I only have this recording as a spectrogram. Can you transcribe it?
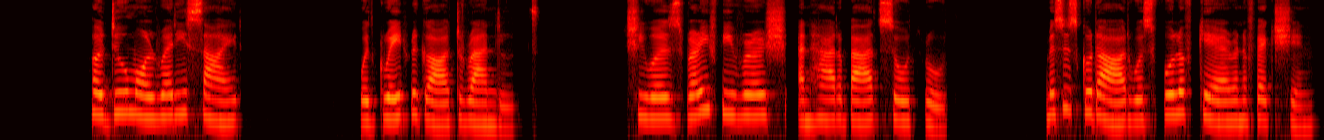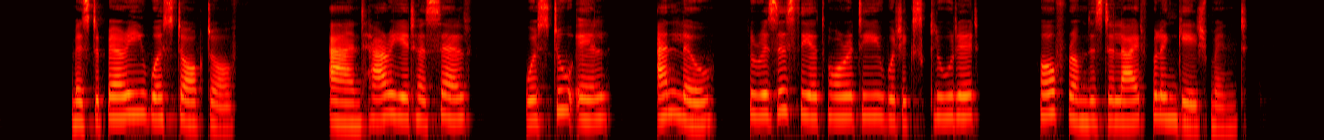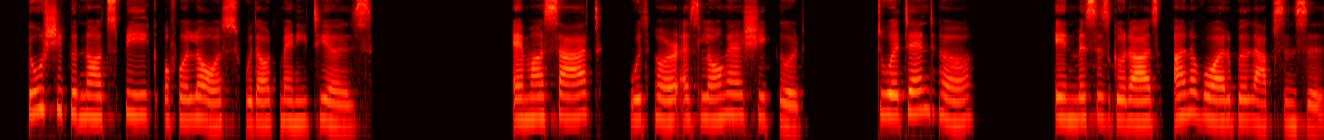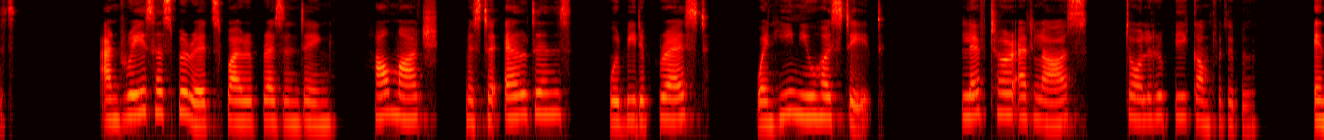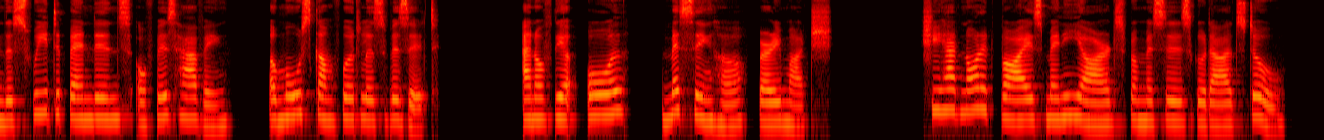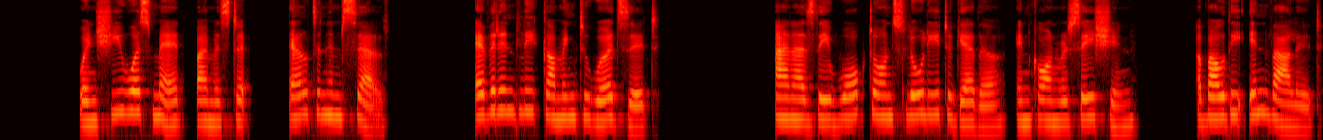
her doom already signed with great regard to Randalls. She was very feverish and had a bad sore throat. Mrs. Goddard was full of care and affection. Mr. Perry was talked of, and Harriet herself was too ill and low to resist the authority which excluded her from this delightful engagement, though she could not speak of her loss without many tears. Emma sat with her as long as she could, to attend her in Mrs. Goddard's unavoidable absences, and raise her spirits by representing how much Mr. Elton's would be depressed when he knew her state, left her at last tolerably comfortable, in the sweet dependence of his having a most comfortless visit, and of their all missing her very much. She had not advised many yards from Mrs. Goddard's door, when she was met by Mr. Elton himself, evidently coming towards it, and as they walked on slowly together in conversation about the invalid,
